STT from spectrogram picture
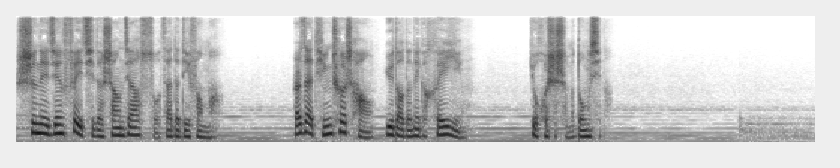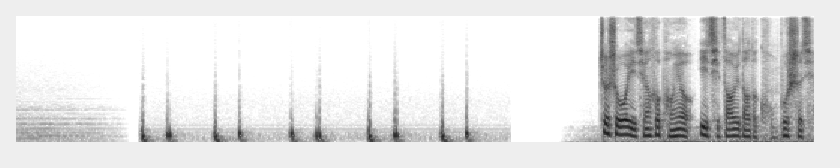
是那间废弃的商家所在的地方吗？而在停车场遇到的那个黑影，又会是什么东西呢？这是我以前和朋友一起遭遇到的恐怖事情。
